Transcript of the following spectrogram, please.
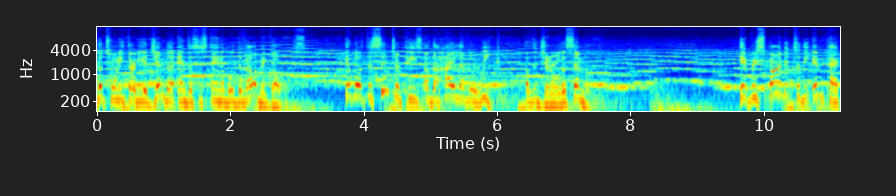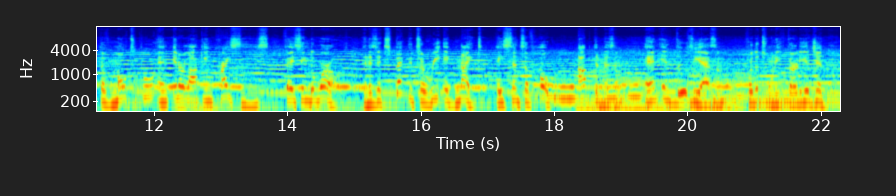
the 2030 Agenda and the Sustainable Development Goals. It was the centerpiece of the high level week of the General Assembly. It responded to the impact of multiple and interlocking crises facing the world and is expected to reignite a sense of hope, optimism, and enthusiasm for the 2030 Agenda.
